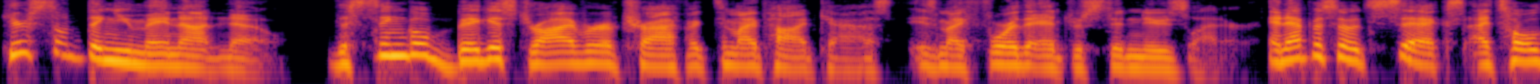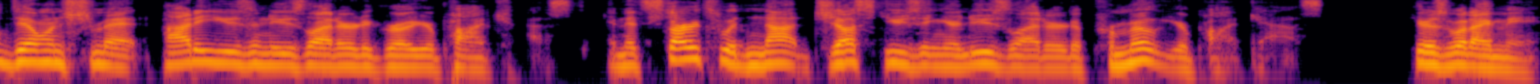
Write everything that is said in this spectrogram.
Here's something you may not know. The single biggest driver of traffic to my podcast is my For the Interested newsletter. In episode six, I told Dylan Schmidt how to use a newsletter to grow your podcast. And it starts with not just using your newsletter to promote your podcast. Here's what I mean.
